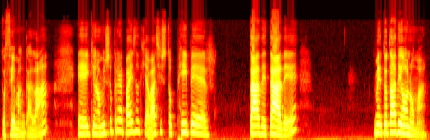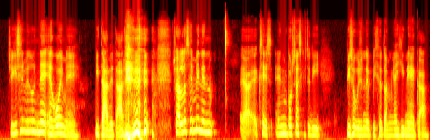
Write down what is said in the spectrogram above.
το θέμα καλά. Ε, και νομίζω πρέπει να πάεις να διαβάσεις το paper τάδε τάδε με το τάδε όνομα. Και εκεί συνειδητοποιούν, ναι, εγώ είμαι η τάδε τάδε. και ο άλλος έμεινε. Ε, ξέρεις, δεν μπορούσα να σκεφτεί ότι πίσω από το επίθετο μια γυναίκα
